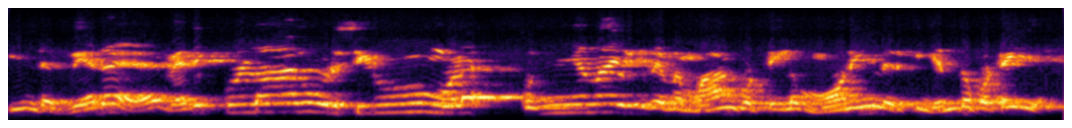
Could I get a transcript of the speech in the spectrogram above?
இந்த விதை விதைக்குள்ளாக ஒரு சிறு முளை கொஞ்சமா இருக்குது. அந்த மாங்கொட்டையில முனையில் இருக்கு. எந்த கொட்டையிலையும்.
